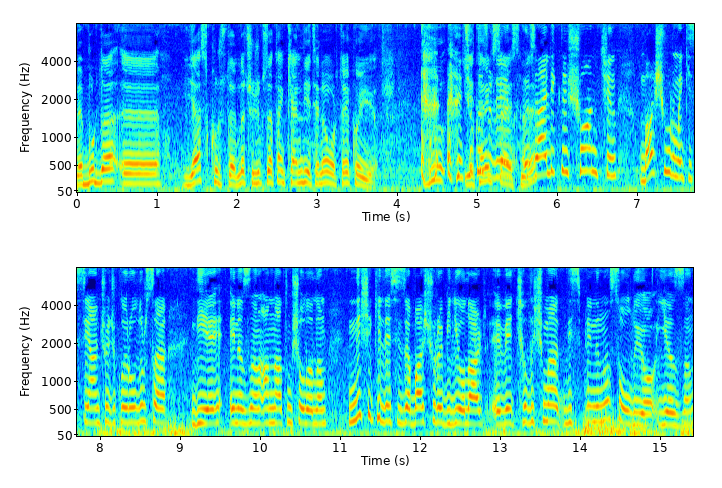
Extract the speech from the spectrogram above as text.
Ve burada e, yaz kurslarında çocuk zaten kendi yeteneğini ortaya koyuyor. Bu Çok özür dilerim. sayesinde Özellikle şu an için başvurmak isteyen çocuklar olursa diye en azından anlatmış olalım. Ne şekilde size başvurabiliyorlar e, ve çalışma disiplini nasıl oluyor yazın?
